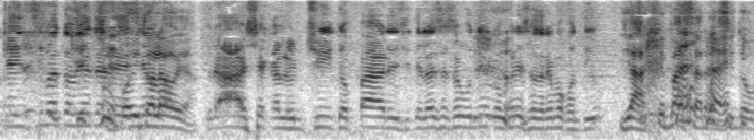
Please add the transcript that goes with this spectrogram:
que encima todavía te la decían, gracias Calonchito, padre, si te lanzas algún día al congreso, estaremos contigo. Ya, ¿qué pasa, Rencito?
